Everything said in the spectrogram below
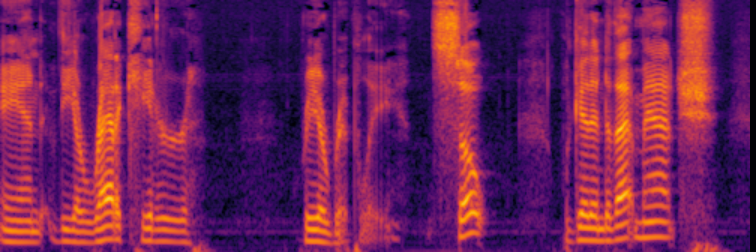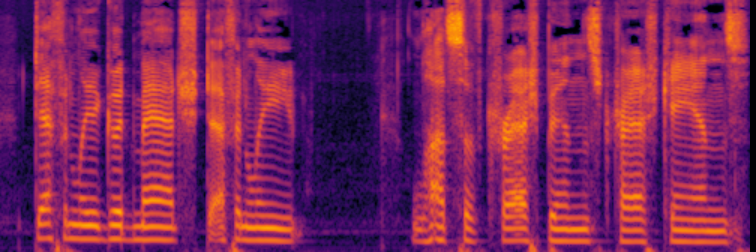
and the Eradicator, Rhea Ripley. So we'll get into that match. Definitely a good match. Definitely lots of trash bins, trash cans,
